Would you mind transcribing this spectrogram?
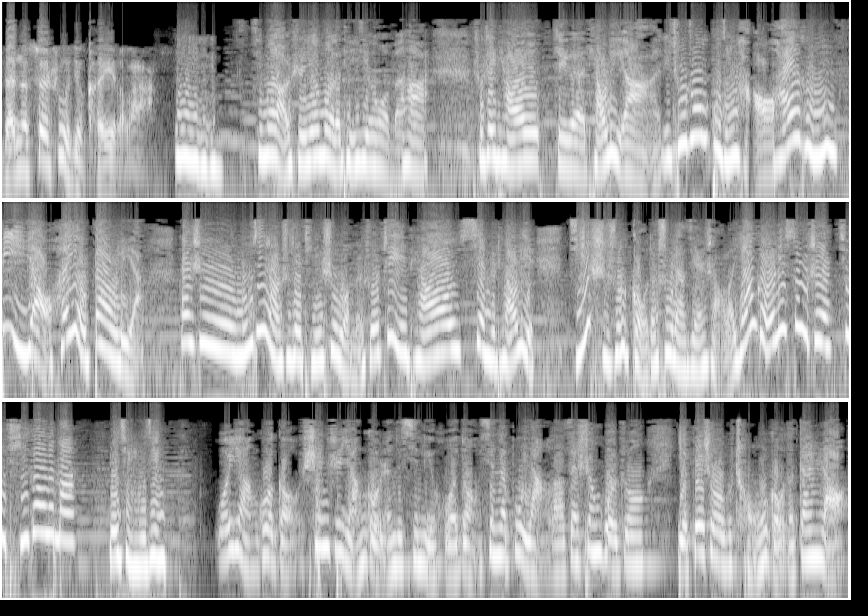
单的算数就可以了吧？嗯，金波老师幽默的提醒我们哈，说这条这个条例啊，这初衷不仅好，还很必要，很有道理啊。但是卢静老师就提示我们说，这一条限制条例，即使说狗的数量减少了，养狗人的素质就提高了吗？有请卢静。我养过狗，深知养狗人的心理活动。现在不养了，在生活中也备受宠物狗的干扰。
